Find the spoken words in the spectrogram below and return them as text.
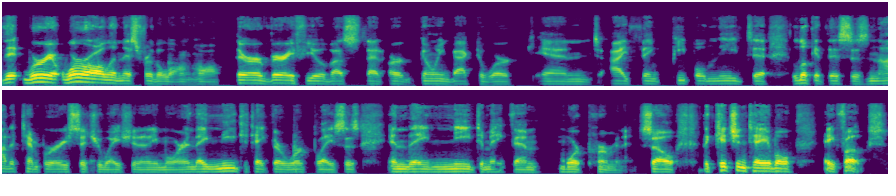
that we're, we're all in this for the long haul. There are very few of us that are going back to work and I think people need to look at this as not a temporary situation anymore. And they need to take their workplaces and they need to make them more permanent. So, the kitchen table, hey, folks,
